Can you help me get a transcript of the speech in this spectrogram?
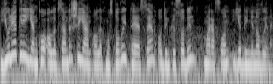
Юлія Кирієнко, Олександр Шиян, Олег Мостовий, ТСН 1+,1, Марафон. Єдині новини.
